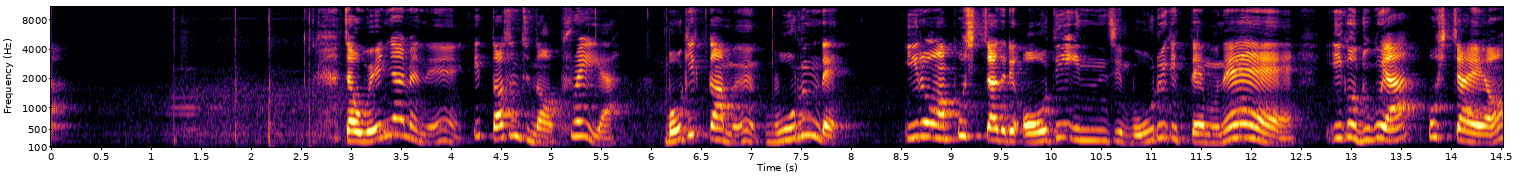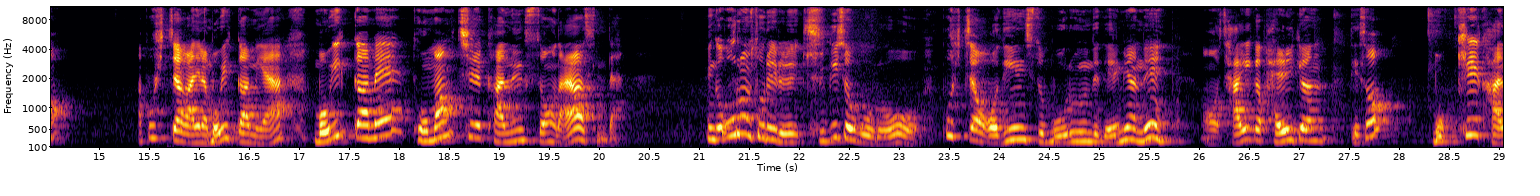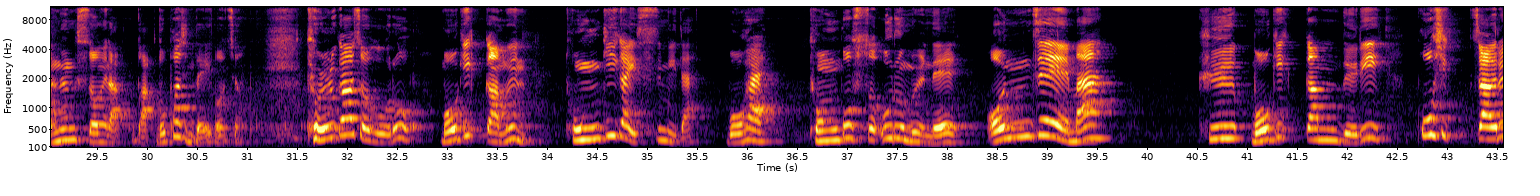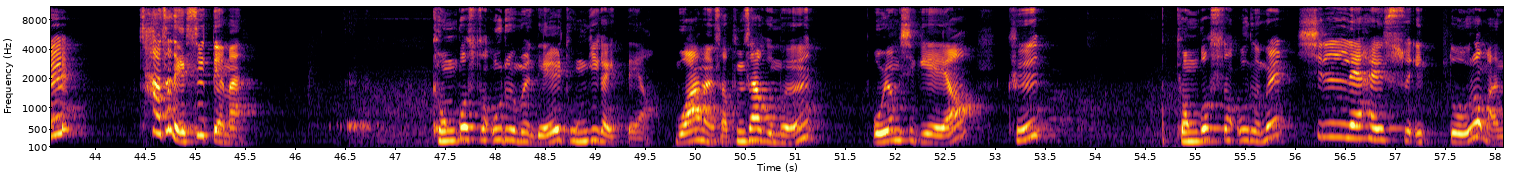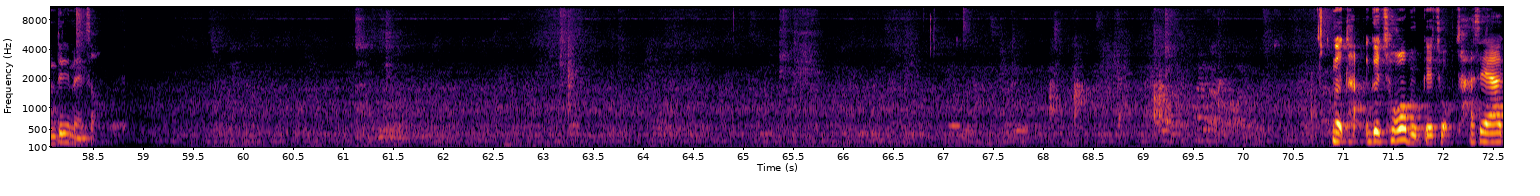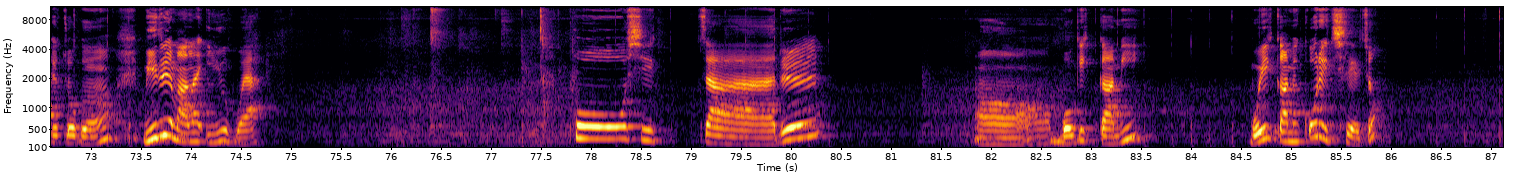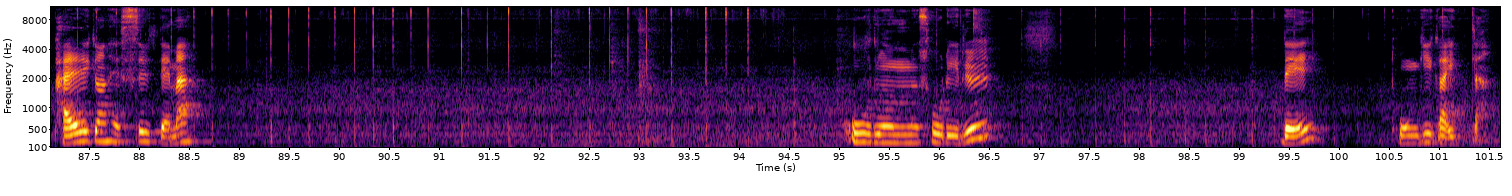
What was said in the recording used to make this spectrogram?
자 왜냐면은 it doesn't know prey야. 먹잇감은 모른대. 이러한 포식자들이 어디 있는지 모르기 때문에 이거 누구야? 포식자예요. 아, 포식자가 아니라 먹잇감이야. 먹잇감에 도망칠 가능성은 낮아진다. 그러니까 울은 소리를 주기적으로 포식자가 어디 있는지도 모르는데 내면은 어, 자기가 발견돼서 먹힐 가능성이 나- 나- 높아진다 이거죠. 결과적으로 먹잇감은 동기가 있습니다. 뭐할? 경고성 울음을 낼 언제에만 그 먹잇감들이 포식자를 찾아냈을 때만. 경고성 울음을 낼 동기가 있대요. 뭐 하면서? 분사구문. 오형식이에요. 그 경고성 울음을 신뢰할 수 있도록 만들면서 이거 다 이거 적어볼게 요 자세하게 조금 믿을 만한 이유 뭐야? 포식자를 어, 먹잇감이 먹잇감이 꼬리치래죠? 발견했을 때만 울음 소리를 낼 동기가 있다.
